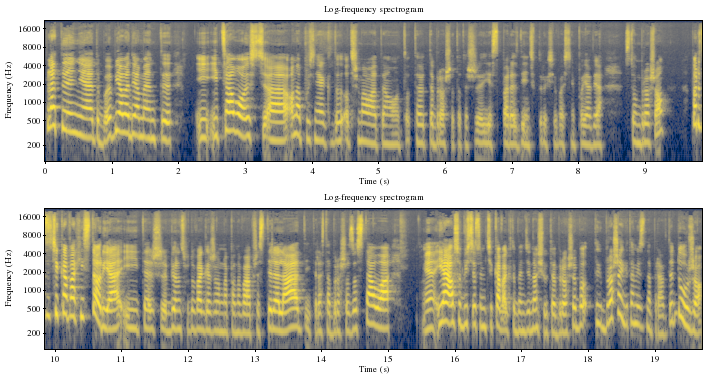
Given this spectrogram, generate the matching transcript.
platynie, to były białe diamenty, i, I całość, ona później jak otrzymała tę, te, te brosze, to też jest parę zdjęć, w których się właśnie pojawia z tą broszą. Bardzo ciekawa historia i też biorąc pod uwagę, że ona panowała przez tyle lat i teraz ta brosza została. Ja osobiście jestem ciekawa, kto będzie nosił te brosze, bo tych broszek tam jest naprawdę dużo.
